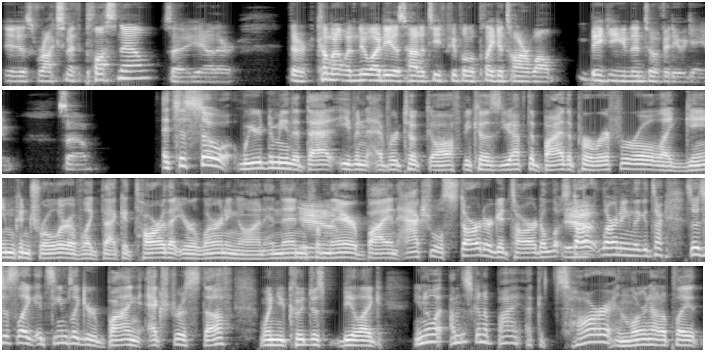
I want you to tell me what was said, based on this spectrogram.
is Rocksmith Plus now, so you know they're they're coming up with new ideas how to teach people to play guitar while making it into a video game. So It's just so weird to me that that even ever took off because you have to buy the peripheral like game controller of like that guitar that you're learning on and then from there buy an actual starter guitar to l- start learning the guitar. So it's just like it seems like you're buying extra stuff when you could just be like, you know what? I'm just going to buy a guitar and learn how to play it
